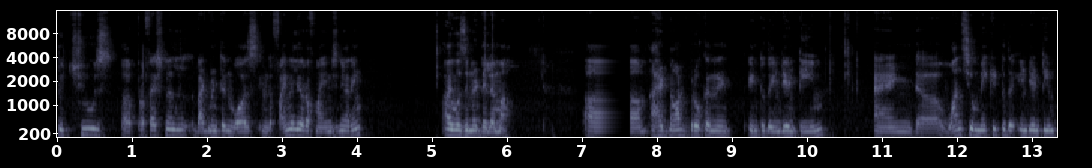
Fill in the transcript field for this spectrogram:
to choose uh, professional badminton was in the final year of my engineering. I was in a dilemma. Um, I had not broken in, into the Indian team and uh, once you make it to the Indian team,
